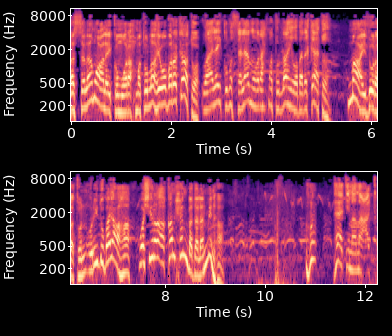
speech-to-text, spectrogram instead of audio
السلام عليكم ورحمة الله وبركاته. وعليكم السلام ورحمة الله وبركاته. معي ذرة أريد بيعها وشراء قمح بدلا منها. هات ما معك.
